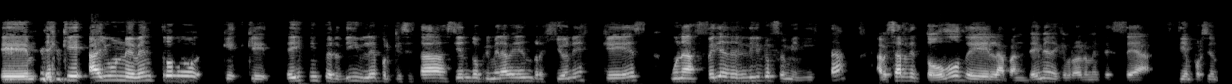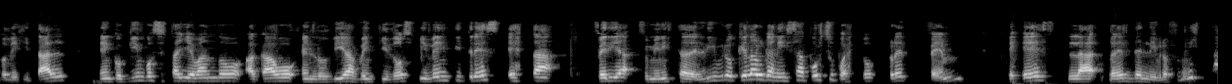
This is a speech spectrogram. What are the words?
eh, es que hay un evento que, que es imperdible porque se está haciendo primera vez en regiones, que es una feria del libro feminista. A pesar de todo, de la pandemia, de que probablemente sea 100% digital, en Coquimbo se está llevando a cabo en los días 22 y 23 esta feria feminista del libro que la organiza, por supuesto, Red Fem, que es la red del libro feminista.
